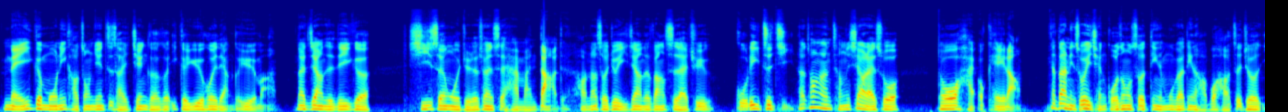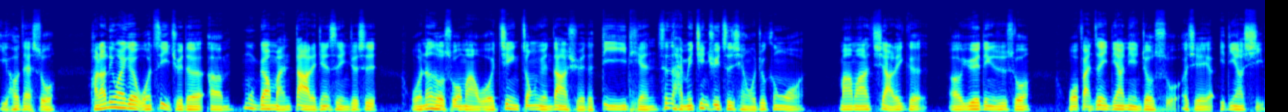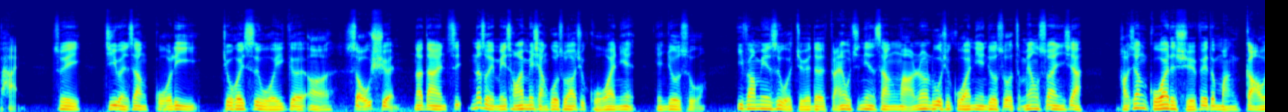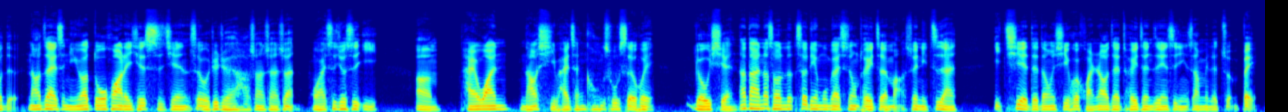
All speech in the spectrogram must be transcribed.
每一个模拟考中间至少也间隔个一个月或两个月嘛。那这样子的一个牺牲，我觉得算是还蛮大的。好，那时候就以这样的方式来去。鼓励自己，那通常成效来说都还 OK 啦。那当然，你说以前国中的时候定的目标定的好不好，这就以后再说。好了，另外一个我自己觉得呃目标蛮大的一件事情，就是我那时候说嘛，我进中原大学的第一天，甚至还没进去之前，我就跟我妈妈下了一个呃约定，就是说我反正一定要念研究所，而且一定要洗牌，所以基本上国立。就会是我一个呃首选。那当然，自那时候也没从来没想过说要去国外念研究所。一方面是我觉得，反正我去念商嘛，然后如果去国外念研究所，怎么样算一下，好像国外的学费都蛮高的。然后再来是你又要多花了一些时间，所以我就觉得好算算算，我还是就是以嗯台湾，然后洗牌成功出社会优先。那当然那时候设定的目标是用推甄嘛，所以你自然一切的东西会环绕在推甄这件事情上面的准备。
